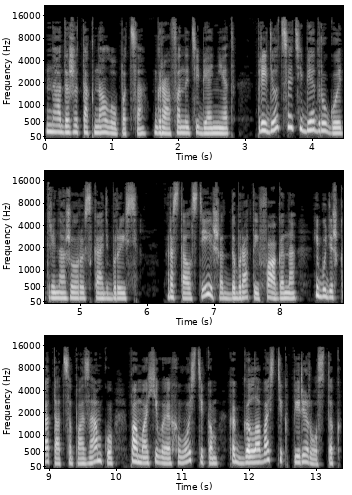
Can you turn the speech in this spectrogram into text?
«Надо же так налопаться, графа на тебя нет. Придется тебе другой тренажер искать, брысь. Растолстеешь от доброты Фагана и будешь кататься по замку, помахивая хвостиком, как головастик-переросток.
